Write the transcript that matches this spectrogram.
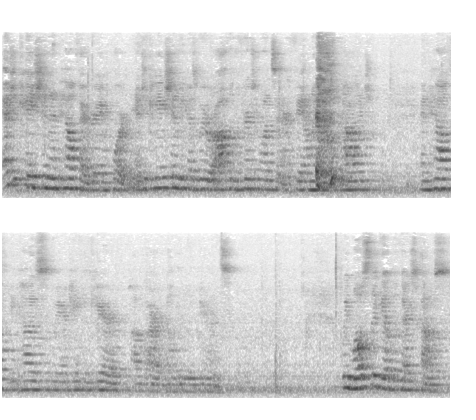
Education and health are very important. Education because we were often the first ones in our family to college, and health because we are taking care of our elderly parents. We mostly give with our spouse,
